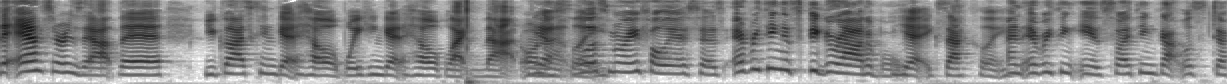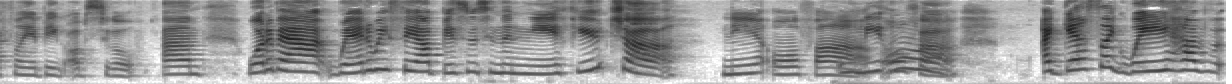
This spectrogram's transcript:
the answer is out there. You guys can get help. We can get help like that, Yeah. honestly. Well, as Marie Forleo says, everything is figure outable. yeah, exactly. And everything is. So I think that was definitely a big obstacle. Um, what about where do we see our business in the near future? near or far Or near or Oh. far. i guess like we have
